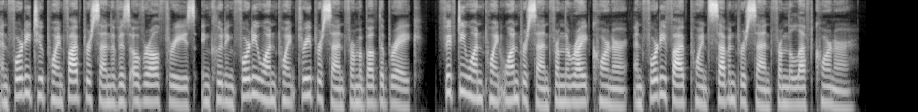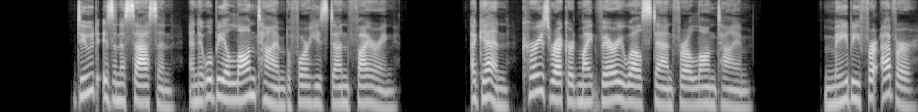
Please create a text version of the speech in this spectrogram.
and 42.5% of his overall threes, including 41.3% from above the break. 51.1% from the right corner and 45.7% from the left corner. Dude is an assassin, and it will be a long time before he's done firing. Again, Curry's record might very well stand for a long time. Maybe forever.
